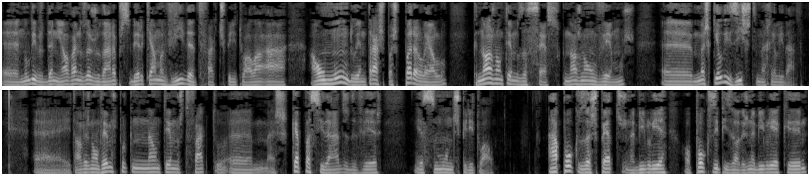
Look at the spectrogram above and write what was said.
eh, no livro de Daniel vai nos ajudar a perceber que há uma vida de facto espiritual, há, há um mundo, entre aspas, paralelo, que nós não temos acesso, que nós não vemos, uh, mas que ele existe na realidade. Uh, e talvez não vemos porque não temos de facto as capacidades de ver esse mundo espiritual. Há poucos aspectos na Bíblia, ou poucos episódios na Bíblia que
